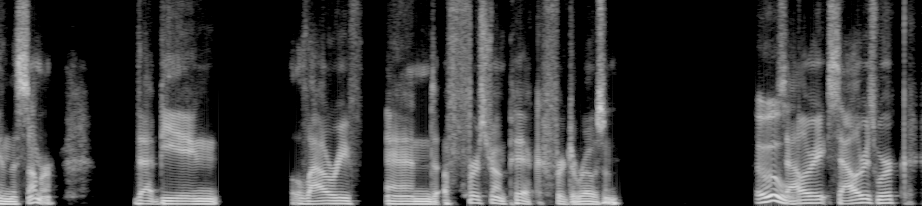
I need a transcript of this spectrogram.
in the summer. That being Lowry and a first round pick for DeRozan. Ooh, Salary salaries work.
